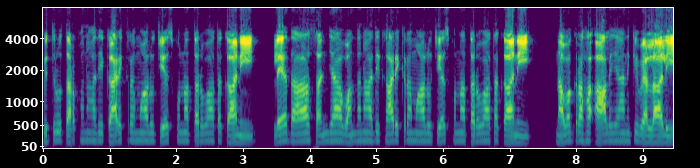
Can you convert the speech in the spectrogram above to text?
పితృతర్పణాది కార్యక్రమాలు చేసుకున్న తరువాత కానీ లేదా సంధ్యా వందనాది కార్యక్రమాలు చేసుకున్న తరువాత కానీ నవగ్రహ ఆలయానికి వెళ్ళాలి.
